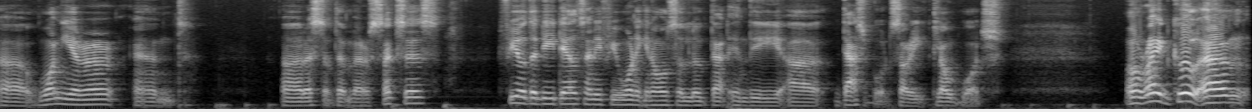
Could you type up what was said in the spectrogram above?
uh, one error and uh, rest of them were success few of the details and if you want you can also look that in the uh, dashboard. Sorry CloudWatch all right cool. Um,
